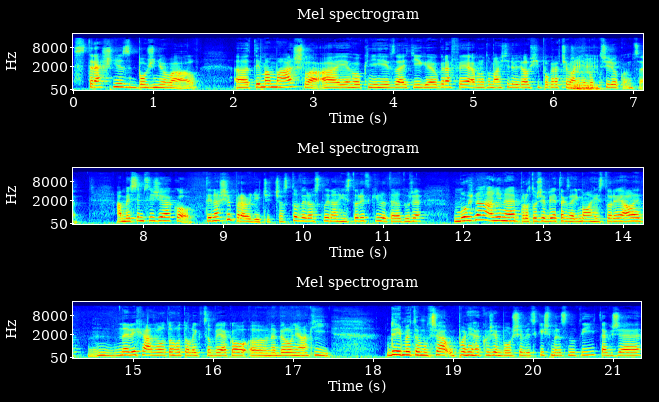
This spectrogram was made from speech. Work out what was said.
strašně zbožňoval uh, Tima Marshalla a jeho knihy v zajetí geografie a ono to má ještě dvě další pokračování, nebo tři dokonce. A myslím si, že jako ty naše prarodiče často vyrostly na historické literatuře, možná ani ne, protože by je tak zajímala historie, ale nevycházelo toho tolik, co by jako uh, nebylo nějaký dejme tomu třeba úplně jakože bolševicky šmrsnutý, takže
